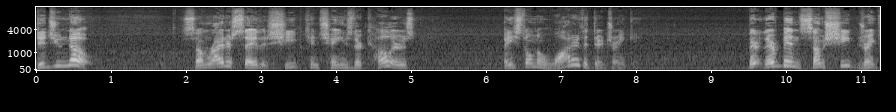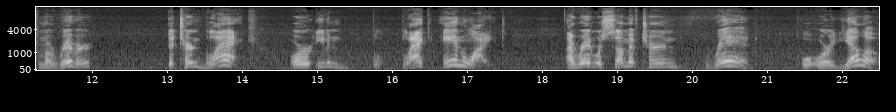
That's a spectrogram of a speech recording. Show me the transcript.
did you know? Some writers say that sheep can change their colors based on the water that they're drinking. There, there have been some sheep drink from a river that turned black or even bl- black and white. I read where some have turned red or, or yellow.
